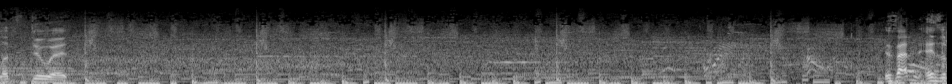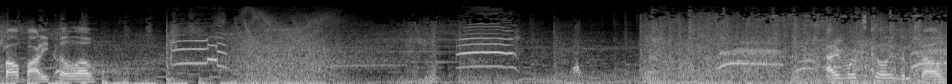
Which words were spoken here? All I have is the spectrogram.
Let's do it. Is that an Isabelle body pillow? Everyone's killing themselves.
